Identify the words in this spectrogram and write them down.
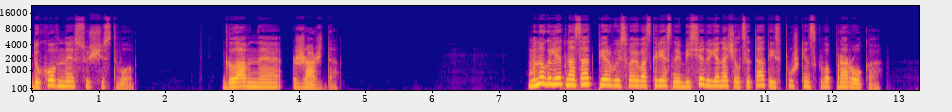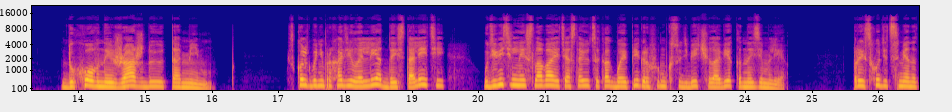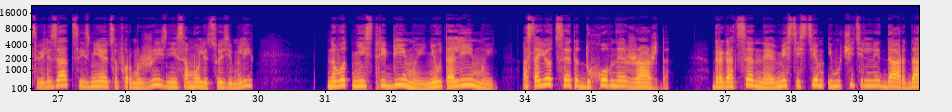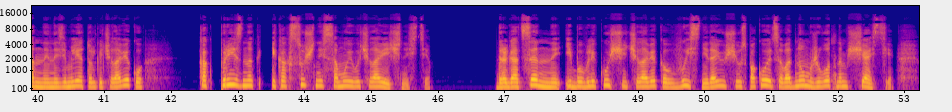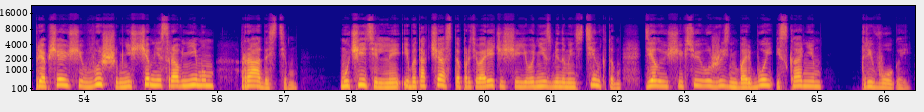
духовное существо. главная — жажда. Много лет назад первую свою воскресную беседу я начал цитатой из пушкинского пророка «Духовной жаждую томим». Сколько бы ни проходило лет, да и столетий, удивительные слова эти остаются как бы эпиграфом к судьбе человека на земле происходит смена цивилизации, изменяются формы жизни и само лицо Земли. Но вот неистребимой, неутолимой остается эта духовная жажда, драгоценная а вместе с тем и мучительный дар, данный на Земле только человеку, как признак и как сущность самой его человечности драгоценный, и влекущий человека ввысь, не дающий успокоиться в одном животном счастье, приобщающий высшим, ни с чем не сравнимым радостям, мучительный, ибо так часто противоречащий его низменным инстинктам, делающий всю его жизнь борьбой, исканием, тревогой.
